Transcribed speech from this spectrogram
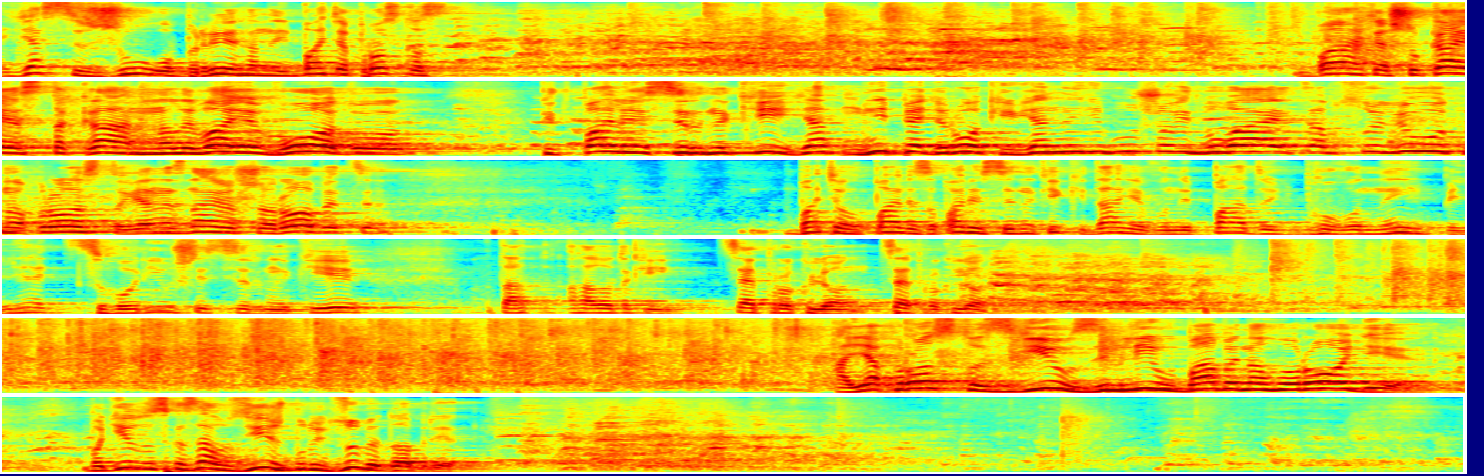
Я сижу обриганий, батя просто. Батя шукає стакан, наливає воду, підпалює сірники. Я, мені 5 років, я не їбу, що відбувається абсолютно просто. Я не знаю, що робиться. Батя опалює, запалює сірники, кидає, вони падають, бо вони, блядь, згорівші сірники. Та Гало такий, це прокльон, це прокльон. А я просто з'їв землі в баби на городі. Бо дідо сказав, з'їж, будуть зуби добрі.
